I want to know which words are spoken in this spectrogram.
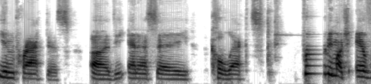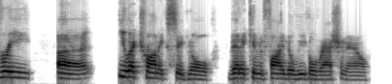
in practice, uh, the NSA collects pretty much every uh, electronic signal that it can find a legal rationale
